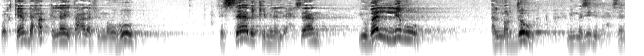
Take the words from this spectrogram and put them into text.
والقيام بحق الله تعالى في الموهوب في السابق من الإحسان يبلغ المرجو من مزيد الإحسان.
